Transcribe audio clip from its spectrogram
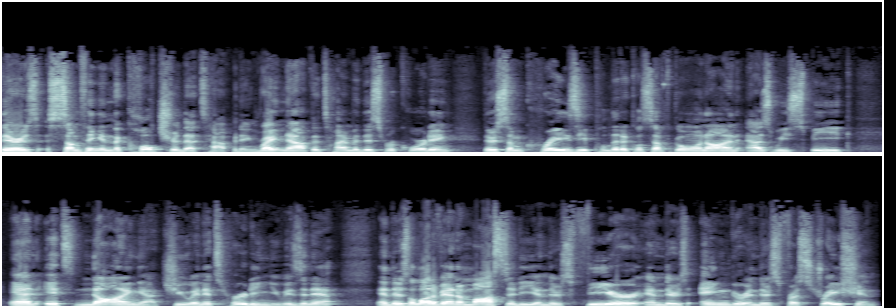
there's something in the culture that's happening. Right now, at the time of this recording, there's some crazy political stuff going on as we speak, and it's gnawing at you and it's hurting you, isn't it? And there's a lot of animosity and there's fear and there's anger and there's frustration.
